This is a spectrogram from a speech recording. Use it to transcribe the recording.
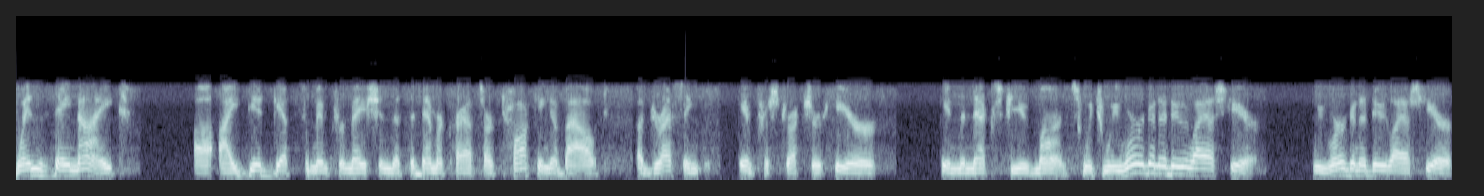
Wednesday night, uh, I did get some information that the Democrats are talking about addressing infrastructure here in the next few months, which we were going to do last year. We were going to do last year,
